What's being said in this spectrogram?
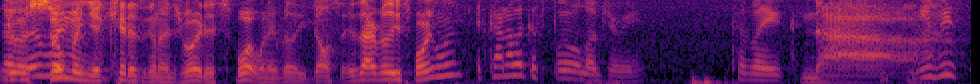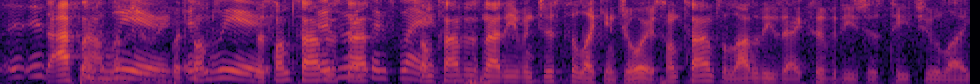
No, You're but, like, assuming your kid is gonna enjoy this sport when they really don't. So is that really spoiling? It's kind of like a spoiled luxury. Cause like Nah. you be, it's, That's it's not luxury. weird. But it's some, weird. but sometimes It's it's, weird not. to explain. Sometimes it's not even just to like enjoy it. Sometimes a lot of these activities just teach you like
